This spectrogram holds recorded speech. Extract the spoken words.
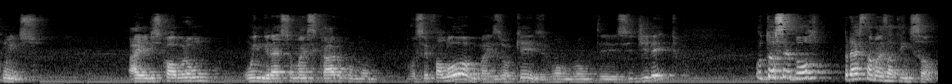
com isso. Aí eles cobram um ingresso mais caro, como você falou, mas ok, eles vão, vão ter esse direito. O torcedor presta mais atenção.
